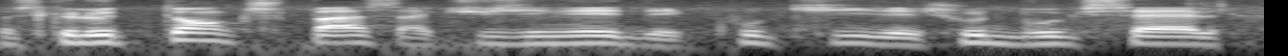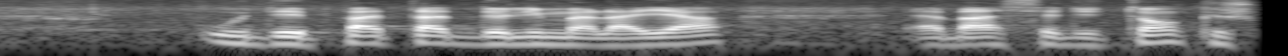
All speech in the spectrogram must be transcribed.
Parce que le temps que je passe à cuisiner des cookies, des choux de Bruxelles ou des patates de l'Himalaya, eh ben, c'est du temps que je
